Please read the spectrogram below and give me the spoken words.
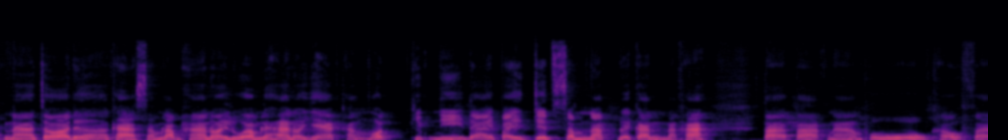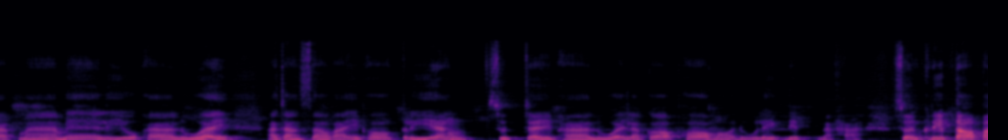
ปหน้าจอเด้อค่ะสำหรับฮานอยรวมและฮานอยแยกทั้งหมดคลิปนี้ได้ไปเจ็ดสำนักด้วยกันนะคะ ตาปากน้ำโพเขาฝากมาแม่ลิ้วพารวย อาจารย์สวัยพ่อเกลียง สุดใจพารวย แล้วก็พ่อหมอดูเลขเด็ดนะคะ ส่วนคลิปต่อไป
